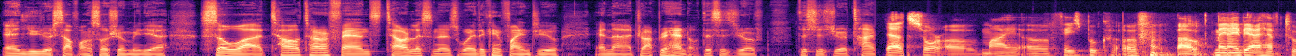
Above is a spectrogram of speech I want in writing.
and you yourself on social media. So uh, tell tell our fans, tell our listeners where they can find you, and uh, drop your handle. This is your this is your time. Yeah, sure. Uh, my uh, Facebook, uh, maybe I have to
